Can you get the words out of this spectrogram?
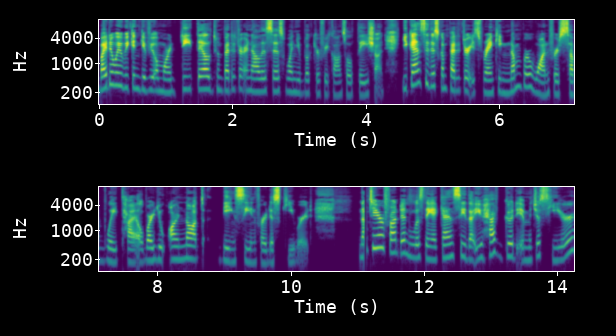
By the way, we can give you a more detailed competitor analysis when you book your free consultation. You can see this competitor is ranking number one for subway tile, where you are not being seen for this keyword. Now to your front end listing, I can see that you have good images here.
